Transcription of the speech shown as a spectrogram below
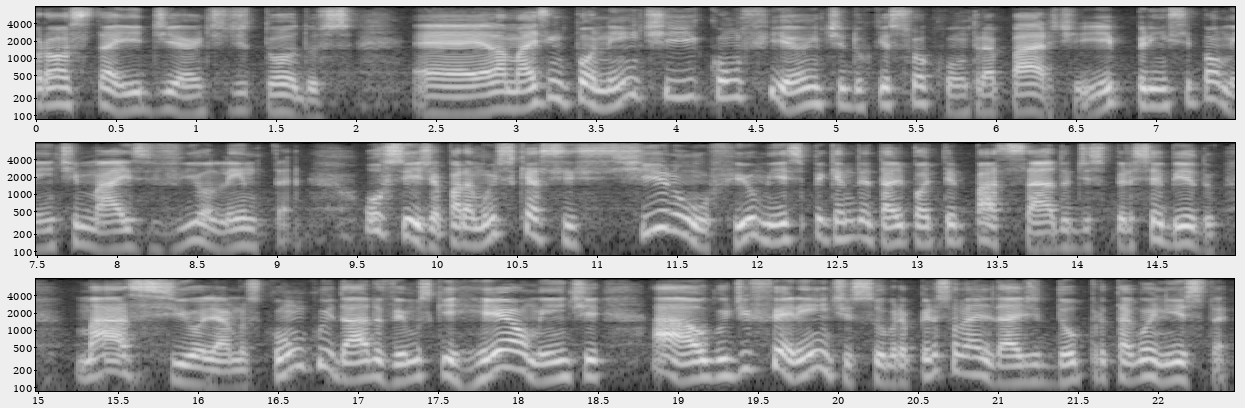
prosta aí diante de todos. É, ela é mais imponente e confiante do que sua contraparte, e principalmente mais violenta. Ou seja, para muitos que assistiram o filme, esse pequeno detalhe pode ter passado despercebido, mas se olharmos com cuidado, vemos que realmente há algo diferente sobre a personalidade do protagonista.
